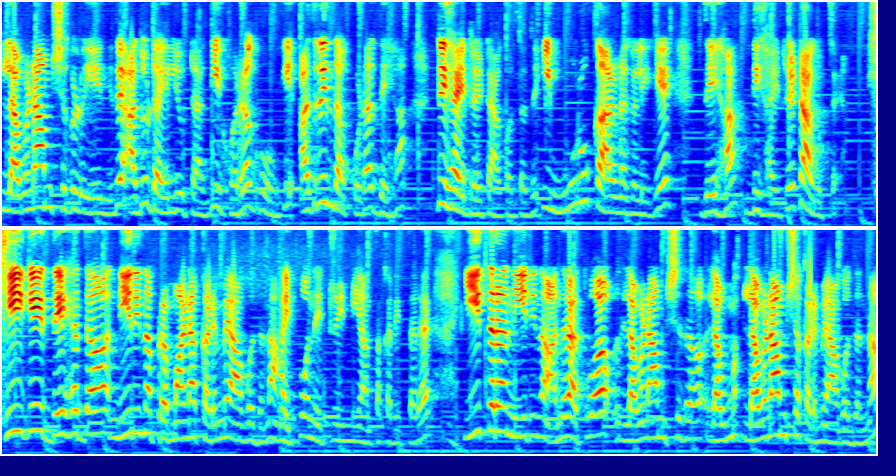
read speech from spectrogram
ಲವಣಾಂಶಗಳು ಏನಿದೆ ಅದು ಡೈಲ್ಯೂಟ್ ಆಗಿ ಹೊರಗೆ ಹೋಗಿ ಅದರಿಂದ ಕೂಡ ದೇಹ ಡಿಹೈಡ್ರೇಟ್ ಆಗುವಂಥದ್ದು. ಈ ಮೂರು ಕಾರಣಗಳಿಗೆ ದೇಹ ಡಿಹೈಡ್ರೇಟ್ ಆಗುತ್ತೆ. ಹೀಗೆ ದೇಹದ ನೀರಿನ ಪ್ರಮಾಣ ಕಡಿಮೆ ಆಗೋದನ್ನು ಹೈಪೋನೆಟ್ರೀಮಿಯಾ ಅಂತ ಕರೀತಾರೆ. ಈ ಥರ ನೀರಿನ ಅಂದರೆ ಅಥವಾ ಲವಣಾಂಶದ ಲವ ಲವಣಾಂಶ ಕಡಿಮೆ ಆಗೋದನ್ನು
